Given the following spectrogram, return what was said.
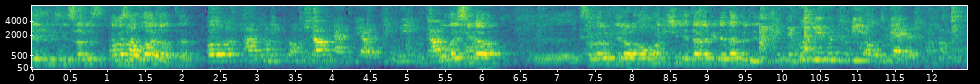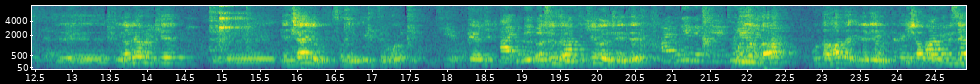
Biz hepimiz insanız ve bizi Allah yarattı. all of us are coming from God and we are believing God. Dolayısıyla e, sanırım bir arada olmak için yeterli bir nedendir diye It's düşünüyorum. a good reason to be all together. E, inanıyorum ki e, geçen yıl sanırım ilkti bu. Bir önceki. I believe that Özür it dilerim, was, iki yıl önceydi. I believe that uh, Bu yılda bu daha da ileriye gitti ve inşallah önümüzdeki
